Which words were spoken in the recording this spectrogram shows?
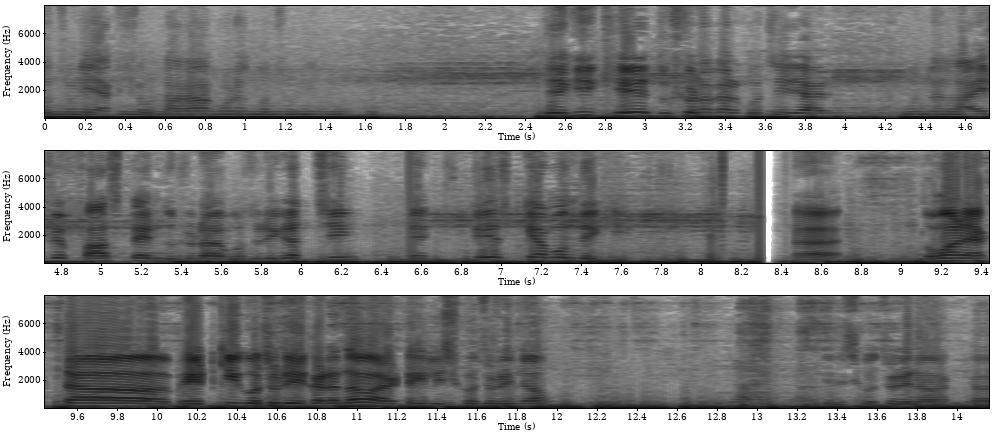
কচুরি একশো টাকা করে দেখি খেয়ে দুশো টাকার কচুরি আর লাইফে ফার্স্ট টাইম দুশো টাকা কচুরি খাচ্ছি। টেস্ট কেমন দেখি? হ্যাঁ তোমার একটা ভেটকি কচুরি এখানে দাও আর একটা ইলিশ কচুরি নাও। ইলিশ কচুরি নাও একটা।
